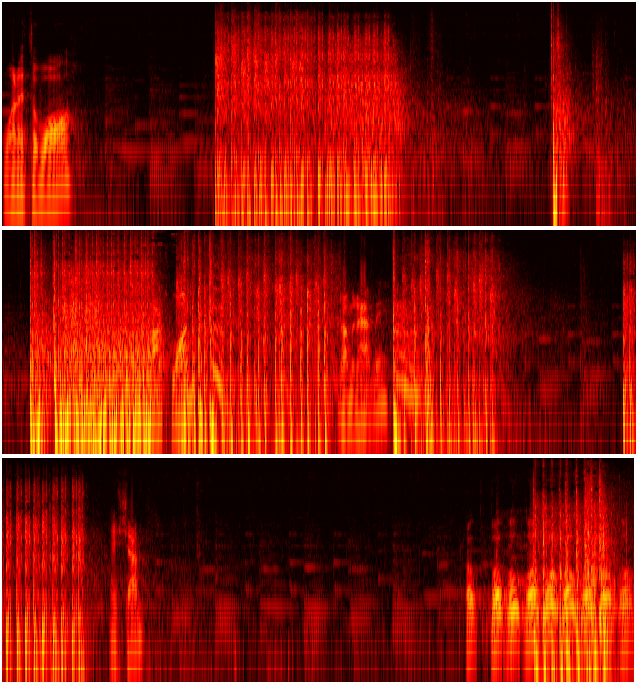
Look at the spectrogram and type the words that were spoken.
One at the wall. Knocked one. He's coming at me. Nice job. Whoa, whoa, whoa, whoa, whoa, whoa, whoa, whoa,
